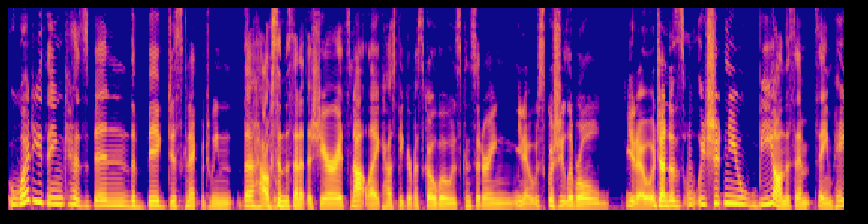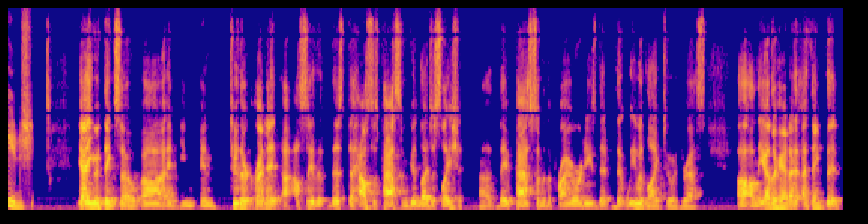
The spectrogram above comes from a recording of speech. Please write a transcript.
What do you think has been the big disconnect between the House and the Senate this year? It's not like House Speaker Vescovo is considering, you know, squishy liberal, you know, agendas. Shouldn't you be on the same same page? Yeah, you would think so. Uh, and, and, to their credit, I'll say that this the House has passed some good legislation. Uh, they've passed some of the priorities that that we would like to address. Uh, on the other hand, I, I, think that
